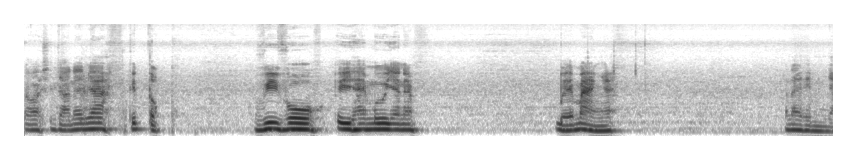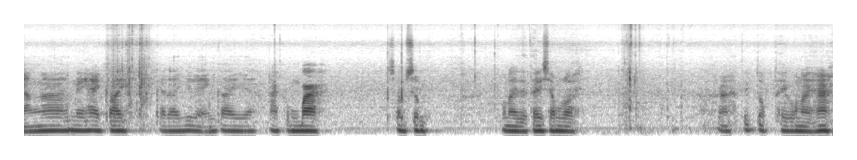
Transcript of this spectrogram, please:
Rồi xin chào anh em nha. Tiếp tục. Vivo Y20 nha anh em. Bể màng nha. Cái này thì mình nhận à, hôm nay hai cây. Cái đây với lại cây à, 203 Samsung. Con này thì thay xong rồi. À, Tiếp tục thay con này ha.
